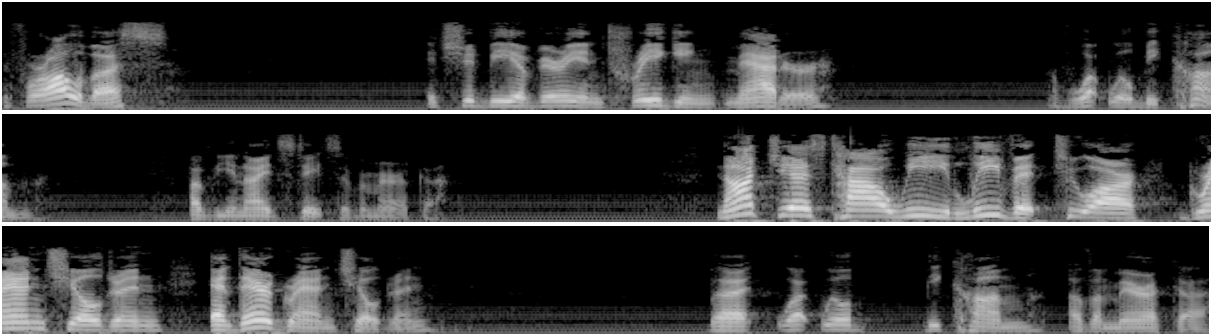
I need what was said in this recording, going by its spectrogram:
And for all of us, it should be a very intriguing matter of what will become of the United States of America. Not just how we leave it to our grandchildren and their grandchildren, but what will become of America.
